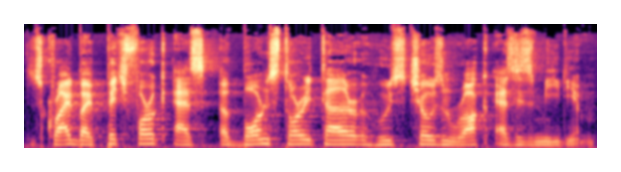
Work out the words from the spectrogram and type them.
described by Pitchfork as a born storyteller who's chosen rock as his medium.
